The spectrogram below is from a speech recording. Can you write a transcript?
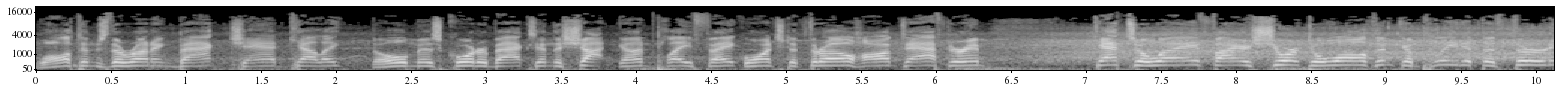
Walton's the running back. Chad Kelly, the Ole Miss quarterback's in the shotgun. Play fake, wants to throw. Hogs after him. Gets away, fires short to Walton, complete at the 30,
